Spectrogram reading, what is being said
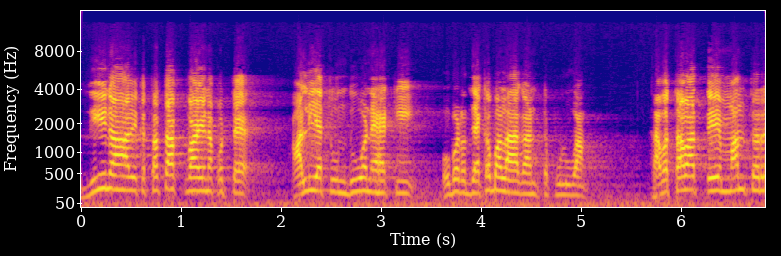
වීනාවක තතක් වයනකොට අලි ඇතුන් දුවන හැටි ඔබට දැක බලා ගන්නට පුළුවන්. තව තවත් මේ මන්තර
